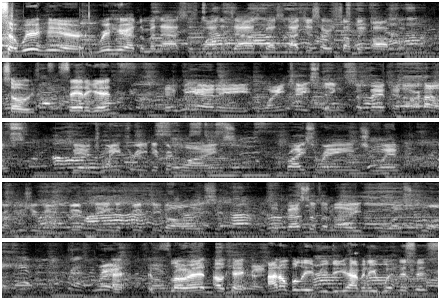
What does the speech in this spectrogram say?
So we're here. We're here at the Manassas Wine and Jazz Fest, and I just heard something awesome. So say it again. Okay, we had a wine tasting event at our house. We had 23 different wines. Price range went from usually around 15 to 50 dollars. The best of the night was Flo. Red. Uh, Flo Red. Okay, Red. I don't believe you. Do you have any witnesses?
